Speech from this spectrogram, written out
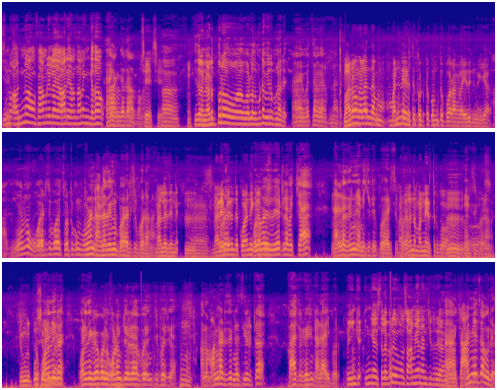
இன்னும் இன்னும் அவங்க ஃபேமிலியில் யார் இறந்தாலும் இங்கே தான் ஆ இங்கே தான் சரி சரி. இதில் நடுப்புற உள்ளது மட்டும் விருப்பினார். தான் வேறுப்பினார் வரவங்கலாம் இந்த மண்ணை எடுத்து தொட்டு கும்பிட்டு போறாங்களா எதுக்குங்க ஐயா? அது ஏமா எடுத்து போய் தொட்டு கும்பிடணும் நல்லதுன்னு போய் எடுத்துட்டு போகிறாங்க நல்லதுன்னு. நிறைய பேர் இந்த போய் வீட்டில் வச்சா நல்லதுன்னு நினைக்கிட்டு போய் எடுத்துட்டு போகிறாங்க அதெல்லாம் இந்த மண்ணை எடுத்துட்டு போவாங்க. ம் எடுத்துட்டு போகிறாங்க இவங்க பூசி குழந்தைங்கள குழந்தைங்கள கொஞ்சம் உடம்பு சரியில்லை போய் எந்திரிச்சு ம். அந்த மண்ணை எடுத்து நெத்திக்கிட்டா காய்ச்சல் கழிச்சு நல்லா ஆகி போயிடும் இப்போ இங்கே இங்கே சில பேர் இவங்க சாமியாக நினச்சிட்டு இருக்காங்க. சாமியே தான் இவரு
